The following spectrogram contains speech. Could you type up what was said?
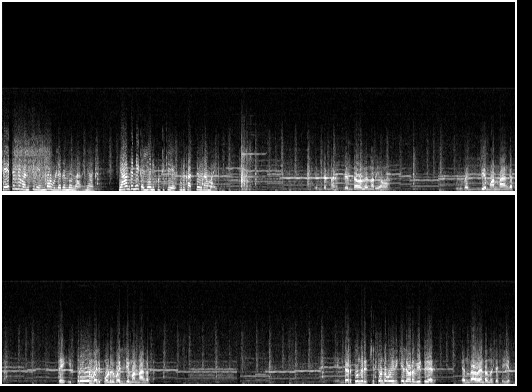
കേട്ടന്റെ ചേട്ടന്റെ മനസ്സിൽ എന്താ ഉള്ളതെന്നൊന്ന് അറിഞ്ഞാൽ ഞാൻ തന്നെ കല്യാണിക്കുട്ടിക്ക് ഒരു കത്ത് എഴുതാമായിരുന്നു എന്റെ മനസ്സിൽ എന്താ ഉള്ളതെന്ന് അറിയാമോ ഒരു വലിയ മണ്ണാങ്കട്ട. ഇത്രയും വലിപ്പമുള്ള ഒരു വലിയ മണ്ണാങ്കട്ട. എന്റെ അടുത്തുനിന്ന് രക്ഷിച്ചോണ്ട് പോയിരിക്കല്ലേ അവിടെ വീട്ടുകാര്? എന്താ വേണ്ടെന്ന് വെച്ചാ ചെയ്യട്ടെ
